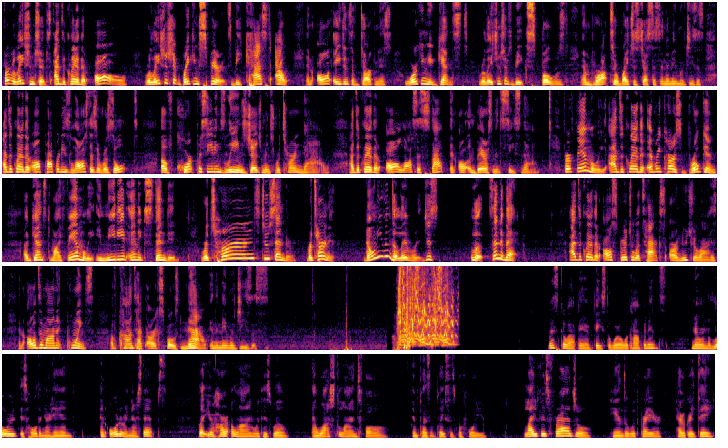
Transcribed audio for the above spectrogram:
For relationships, I declare that all relationship breaking spirits be cast out and all agents of darkness working against relationships be exposed and brought to righteous justice in the name of Jesus. I declare that all properties lost as a result of court proceedings, liens, judgments return now. I declare that all losses stop and all embarrassments cease now. For family, I declare that every curse broken against my family, immediate and extended, returns to sender. Return it. Don't even deliver it. Just look, send it back. I declare that all spiritual attacks are neutralized and all demonic points of contact are exposed now in the name of Jesus. Let's go out there and face the world with confidence, knowing the Lord is holding our hand and ordering our steps. Let your heart align with His will and watch the lines fall in pleasant places before you. Life is fragile. Handle with prayer. Have a great day.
